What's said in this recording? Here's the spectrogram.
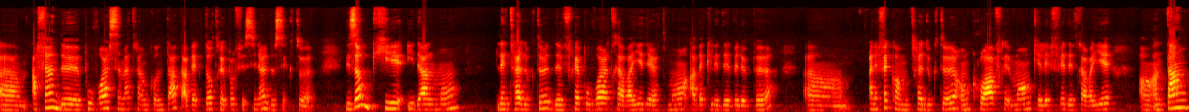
euh, afin de pouvoir se mettre en contact avec d'autres professionnels du secteur. Disons qu'idéalement, les traducteurs devraient pouvoir travailler directement avec les développeurs. Euh, en effet, comme traducteur, on croit vraiment que l'effet de travailler en, tant euh,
